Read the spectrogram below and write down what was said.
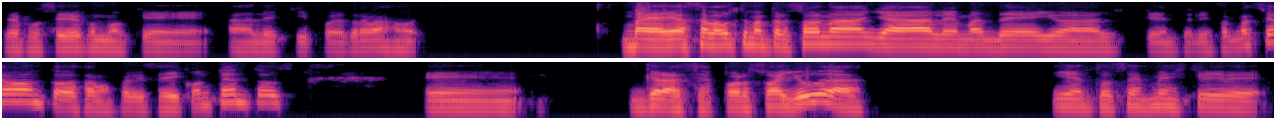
le puse yo como que al equipo de trabajo. Vaya, ya está la última persona, ya le mandé yo al cliente la información, todos estamos felices y contentos. Eh, gracias por su ayuda. Y entonces me escribe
